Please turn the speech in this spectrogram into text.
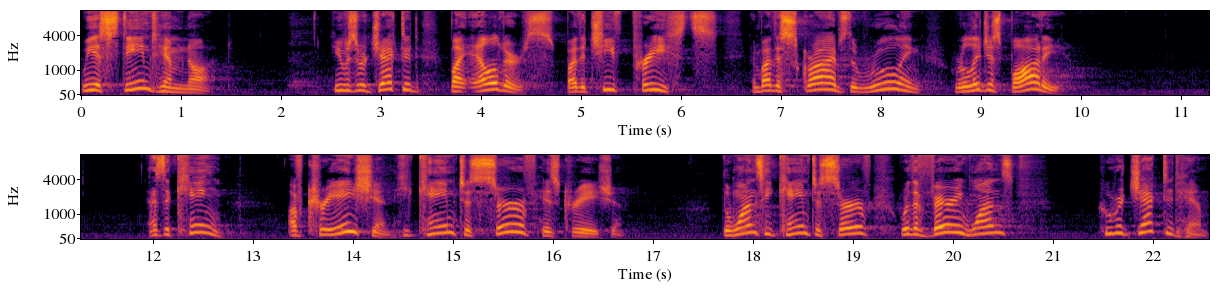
we esteemed him not. He was rejected by elders, by the chief priests, and by the scribes, the ruling religious body. As the king of creation, he came to serve his creation. The ones he came to serve were the very ones who rejected him,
